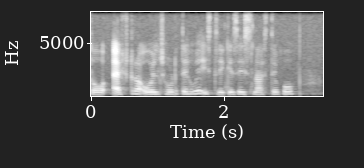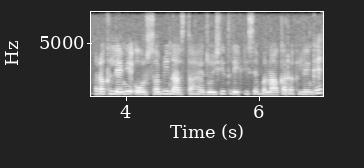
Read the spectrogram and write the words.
तो एक्स्ट्रा ऑयल छोड़ते हुए इस तरीके से इस नाश्ते को रख लेंगे और सभी नाश्ता है जो इसी तरीके से बनाकर रख लेंगे।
